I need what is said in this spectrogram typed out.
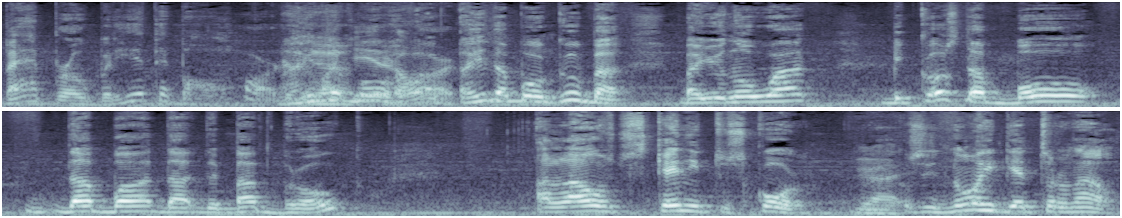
bat broke, but he hit that ball hard. I hit like the ball hard." hard. I hit the ball good, but but you know what? Because the ball, that ball, that the bat broke, allows Kenny to score. Right. Because if not, he get thrown out.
